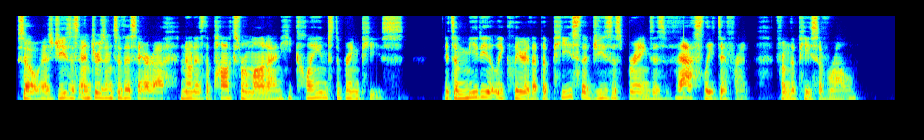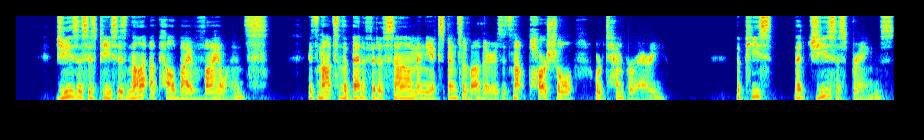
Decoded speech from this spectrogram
So, as Jesus enters into this era, known as the Pax Romana, and he claims to bring peace, it's immediately clear that the peace that Jesus brings is vastly different from the peace of Rome. Jesus' peace is not upheld by violence, it's not to the benefit of some and the expense of others. It's not partial or temporary. The peace that Jesus brings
